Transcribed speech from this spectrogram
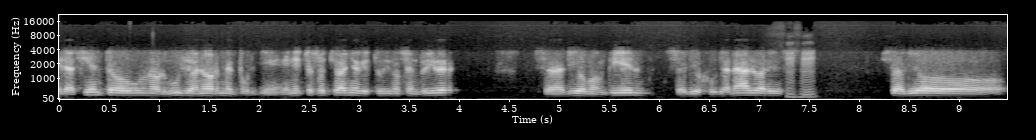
Mira, siento un orgullo enorme porque en estos ocho años que estuvimos en River salió Montiel, salió Julián Álvarez, salió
